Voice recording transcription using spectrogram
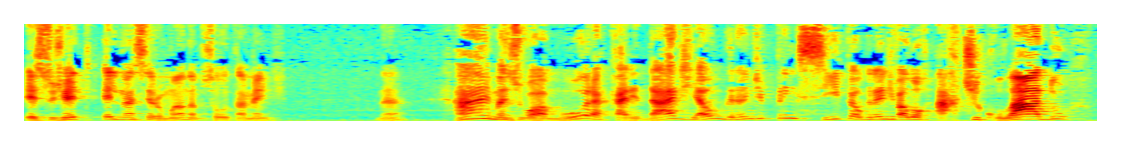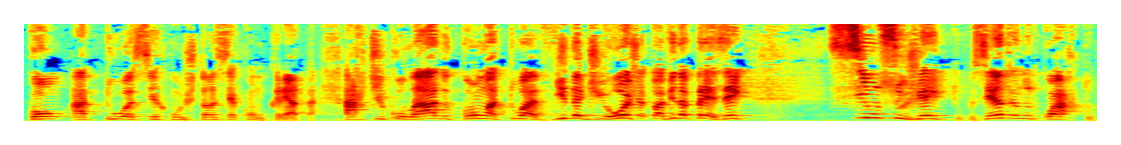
Esse sujeito, ele não é ser humano absolutamente, né? Ai, mas o amor, a caridade é o grande princípio, é o grande valor, articulado com a tua circunstância concreta, articulado com a tua vida de hoje, a tua vida presente. Se um sujeito, você entra no quarto,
